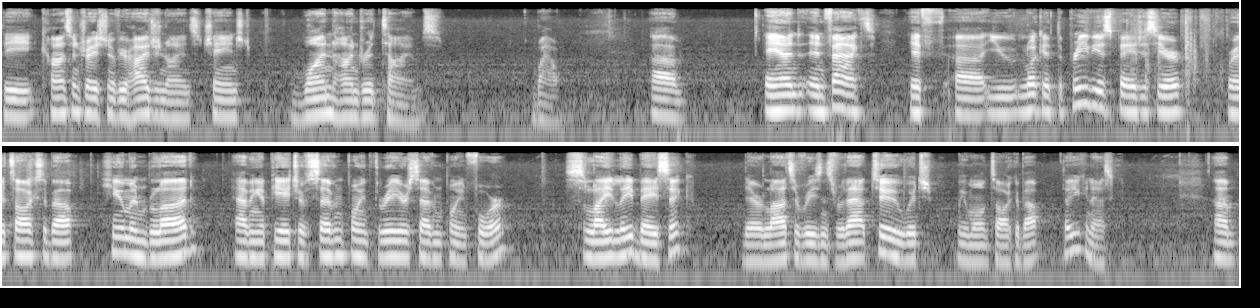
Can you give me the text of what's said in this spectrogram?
the concentration of your hydrogen ions changed 100 times. Wow. Um, and in fact, if uh, you look at the previous pages here, where it talks about human blood having a pH of 7.3 or 7.4. Slightly basic. There are lots of reasons for that too, which we won't talk about, though you can ask. Um,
